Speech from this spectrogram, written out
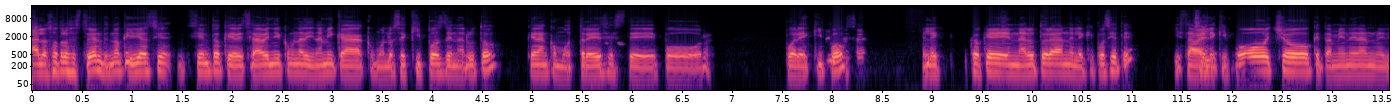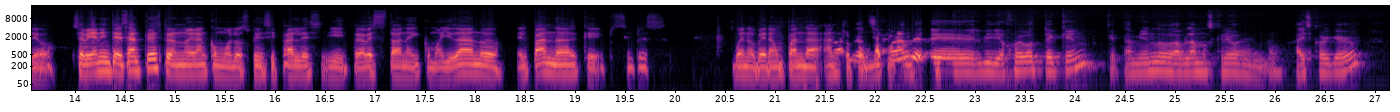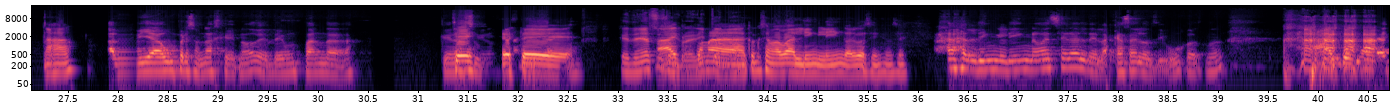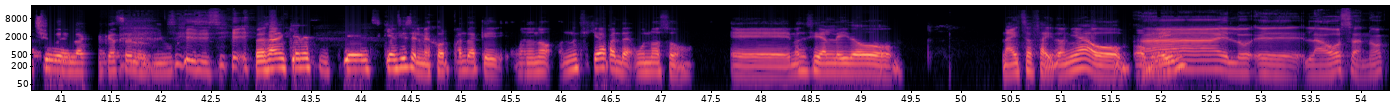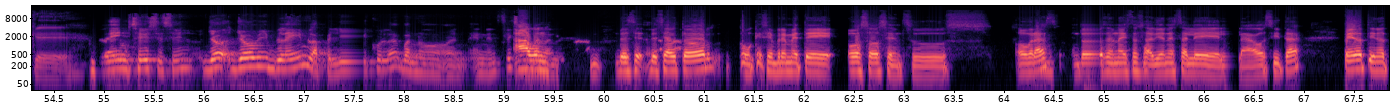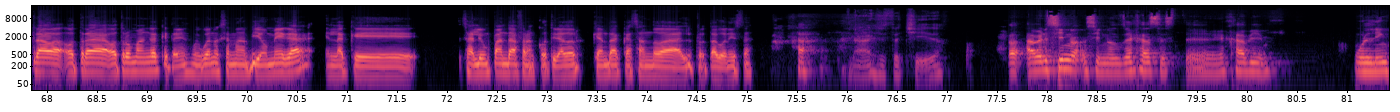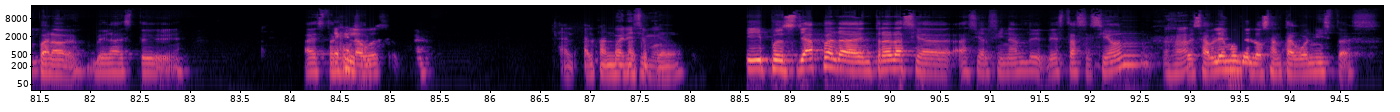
los otros estudiantes, ¿no? Que yo siento que se va a venir como una dinámica como los equipos de Naruto, que eran como tres este, por, por equipo. E, creo que en Naruto eran el equipo 7. Y estaba el equipo 8, que también eran medio, se veían interesantes, pero no eran como los principales, y pero a veces estaban ahí como ayudando. El panda, que pues, siempre es bueno ver a un panda antropomórfico. ¿Se acuerdan del videojuego Tekken? Que también lo hablamos, creo, en High Score Girl. Ajá. Había un personaje, ¿no? De, un panda. Que sí, este... Que tenía su sombrerito, Creo que se llamaba Ling Ling o algo así, no sé. Ling Ling, no, ese era el de la casa de los dibujos, ¿no? De la casa de los dibujos. Sí, sí, sí. Pero ¿saben quién es, quién, quién sí es el mejor panda que, bueno, no, no siquiera panda, un oso. Eh, no sé si han leído Knights of Sidonia o, o Blame. Ah, eh, la osa, ¿no? Que... Blame, sí, sí, sí. Yo, yo vi Blame, la película, bueno, en, en Netflix. Ah, bueno, de ese, de ese, autor, como que siempre mete osos en sus obras. Entonces en Knights of Sidonia sale la osita pero tiene otra, otra, otro manga que también es muy bueno que se llama Biomega, en la que sale un panda francotirador que anda cazando al protagonista. ah, eso está chido. A, ver si, no, si nos dejas, este, Javi, un link para ver a este. A esta Déjenlo Al, al panda Buenísimo. Y pues ya para entrar hacia, hacia el final de, esta sesión, pues hablemos de los antagonistas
